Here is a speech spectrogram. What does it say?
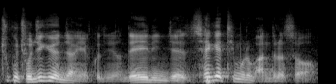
축구 조직위원장이었거든요. 내일 이제 세계 팀으로 만들어서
